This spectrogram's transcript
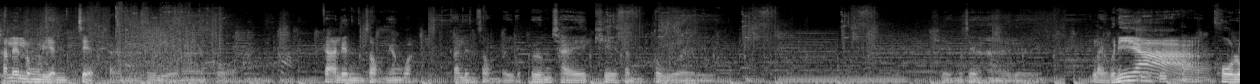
ถ้าเล่นโรงเรียนเจ็ดอันนี้คือเรียวหน้าก่อน การเรียนสองยังวะ การเรียนสองไปเพิ่มใช้เคสันตัวเคไม่เจอหายเลยไหลวะเนี่ยโคโล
